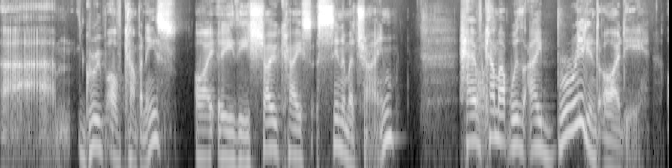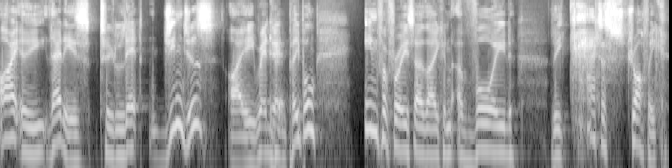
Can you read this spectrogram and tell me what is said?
um, group of companies, i.e., the Showcase Cinema chain, have come up with a brilliant idea, i.e., that is to let gingers, i.e., redhead people, in for free so they can avoid the catastrophic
